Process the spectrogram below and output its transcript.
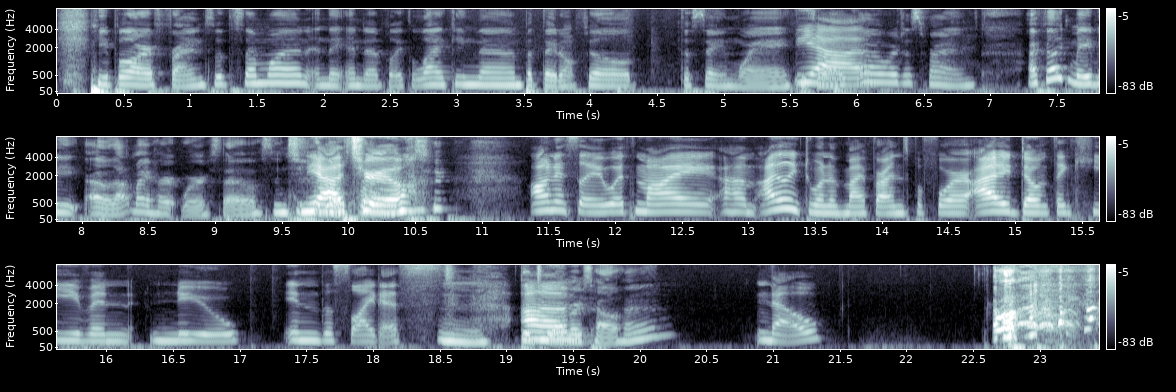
people are friends with someone and they end up like liking them, but they don't feel the same way. they're like, Yeah. oh, we're just friends. I feel like maybe oh that might hurt worse though since you're Yeah, true. Honestly, with my um I liked one of my friends before. I don't think he even knew in the slightest. Mm. Did you ever Um, tell him? No.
